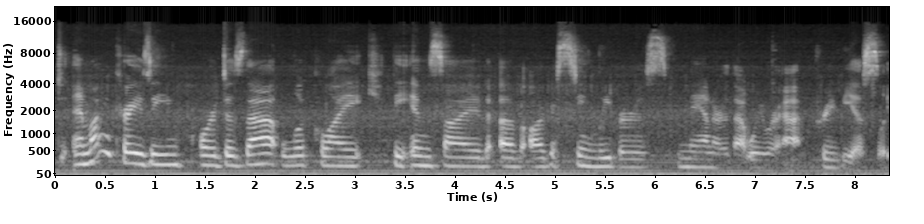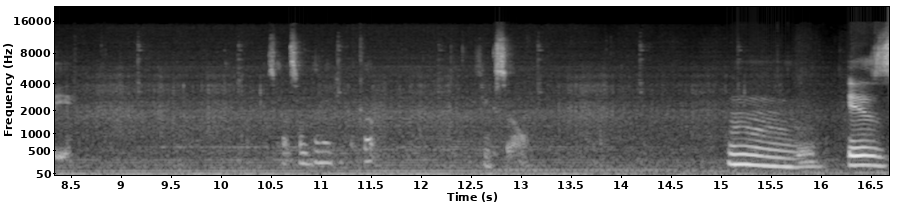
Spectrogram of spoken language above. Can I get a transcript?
D- Am I crazy, or does that look like the inside of Augustine Lieber's manor that we were at previously? Is that something I can pick up? I think so. Hmm. Is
